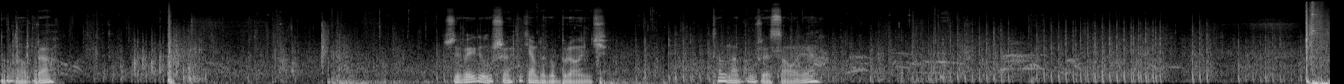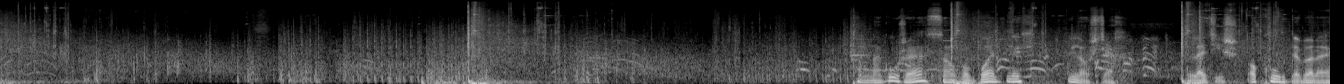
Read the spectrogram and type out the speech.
No dobra. Żywej duszy. Jak tego bronić? Tam na górze są, nie? Górze są w obłędnych ilościach. Lecisz. O kurde, bele.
